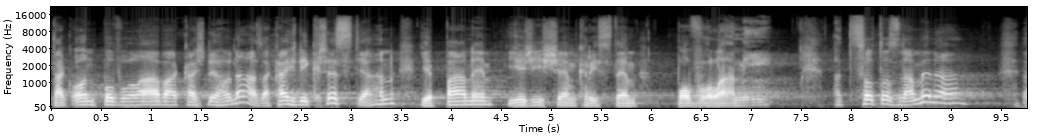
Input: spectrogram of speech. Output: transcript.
tak on povolává každého nás. A každý křesťan je Pánem Ježíšem Kristem povolaný. A co to znamená? Eh,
